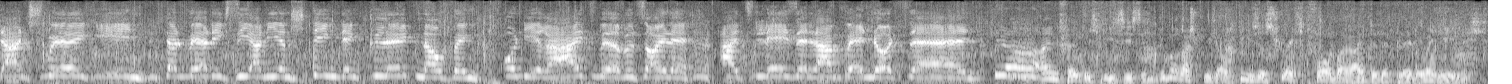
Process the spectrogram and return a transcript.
dann schwöre ich Ihnen, dann werde ich Sie an Ihren stinkenden Klöten aufhängen und Ihre Halswirbelsäule als Leselampe nutzen. Ja, einfältig wie Sie sind, überrascht mich auch dieses schlecht vorbereitete Plädoyer nicht.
